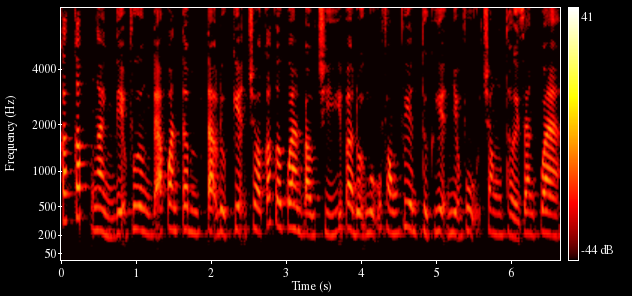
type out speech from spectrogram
các cấp ngành địa phương đã quan tâm tạo điều kiện cho các cơ quan báo chí và đội ngũ phóng viên thực hiện nhiệm vụ trong thời gian qua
